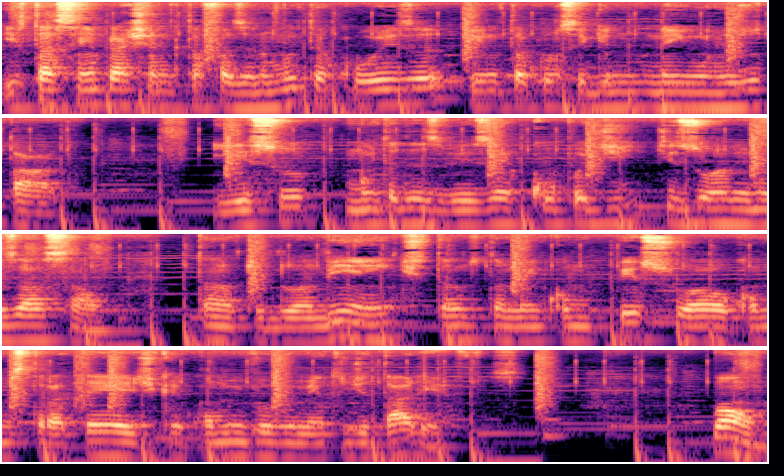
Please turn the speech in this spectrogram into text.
e está sempre achando que está fazendo muita coisa e não está conseguindo nenhum resultado. E isso muitas das vezes é culpa de desorganização, tanto do ambiente, tanto também como pessoal, como estratégica, como envolvimento de tarefas. Bom,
